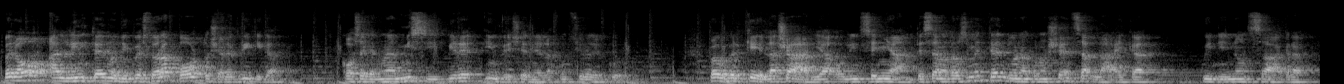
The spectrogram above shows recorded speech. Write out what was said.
Però all'interno di questo rapporto c'è la critica, cosa che non è ammissibile invece nella funzione del guru proprio perché l'acciaria o l'insegnante stanno trasmettendo una conoscenza laica, quindi non sacra.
